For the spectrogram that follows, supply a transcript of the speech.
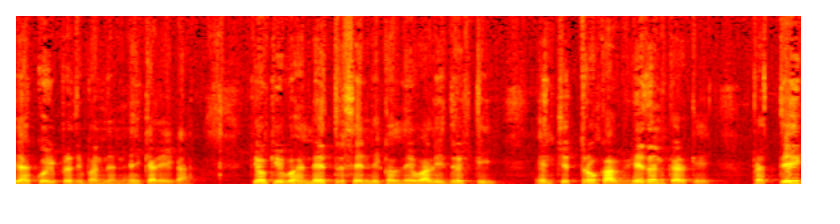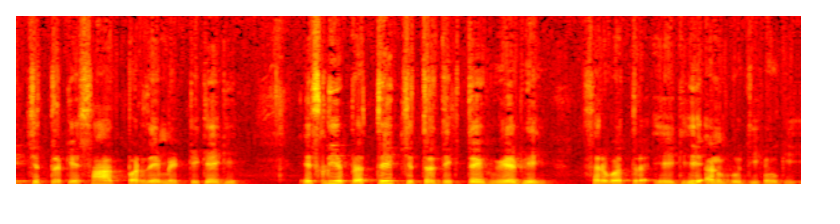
यह कोई प्रतिबंध नहीं करेगा, क्योंकि वह नेत्र से निकलने वाली दृष्टि इन चित्रों का भेदन करके प्रत्येक चित्र के साथ पर्दे में टिकेगी। इसलिए प्रत्येक चित्र दिखते हुए भी सर्वत्र एक ही अनुभूति होगी।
